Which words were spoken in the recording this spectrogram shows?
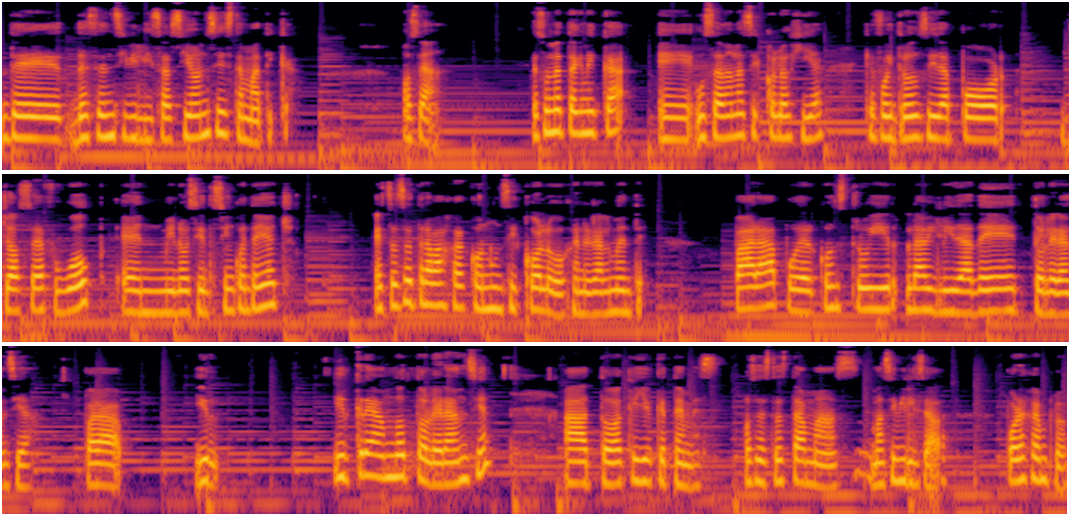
de desensibilización sistemática. O sea, es una técnica eh, usada en la psicología que fue introducida por Joseph Wolf en 1958. Esto se trabaja con un psicólogo generalmente para poder construir la habilidad de tolerancia, para ir ir creando tolerancia a todo aquello que temes. O sea, esto está más, más civilizada. Por ejemplo,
